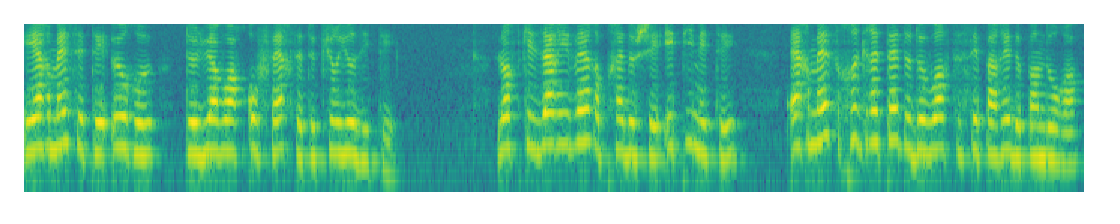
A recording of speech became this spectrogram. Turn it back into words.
et Hermès était heureux de lui avoir offert cette curiosité. Lorsqu'ils arrivèrent près de chez Épiméthée, Hermès regrettait de devoir se séparer de Pandora.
